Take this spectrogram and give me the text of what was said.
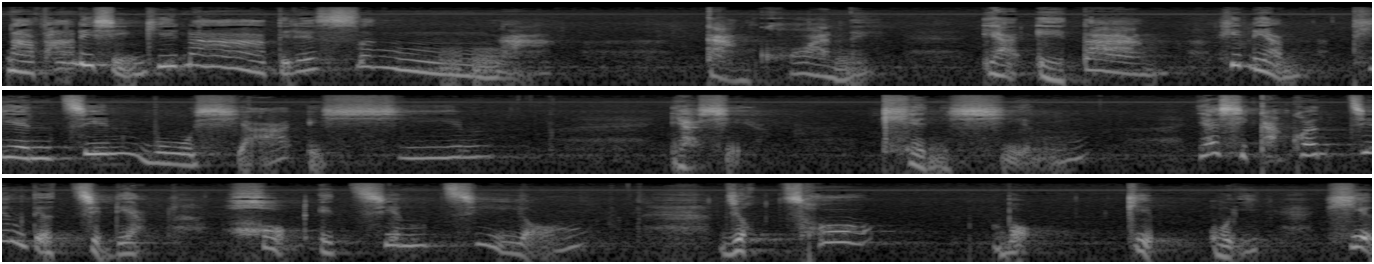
哪怕你是囡仔伫咧耍啊，共款呢，也会当迄念天真无邪的心，也是虔诚，也是共款种着一粒福的种子哦，入错。莫急为学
